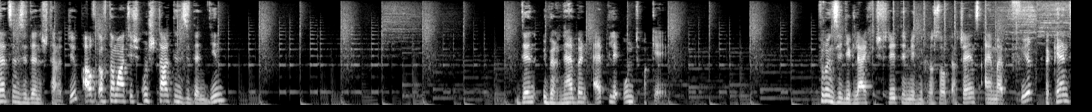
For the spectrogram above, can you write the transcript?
setzen Sie den Starttyp auf automatisch und starten Sie den Dienst. Den übernehmen Apple und OK. Führen Sie die gleichen Schritte mit Microsoft Exchange IMAP 4 bekannt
